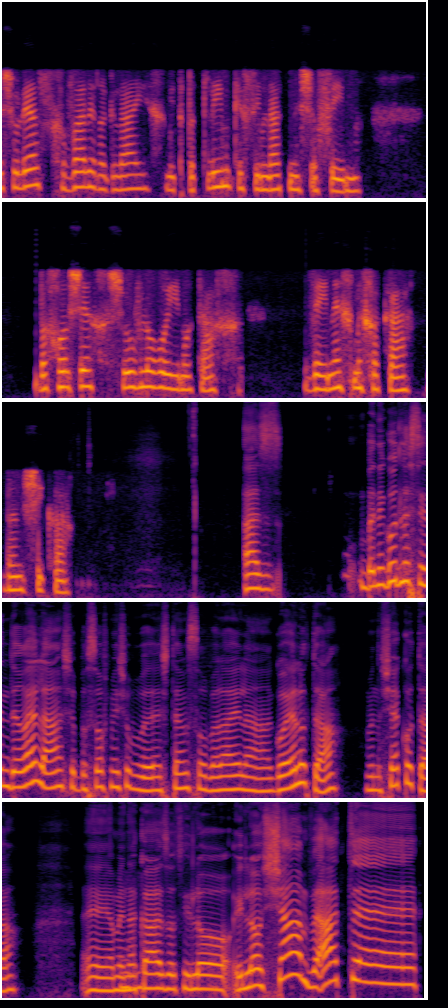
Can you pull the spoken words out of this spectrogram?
ושולי הסחבה לרגלייך מתפתלים כשמלת נשפים. בחושך שוב לא רואים אותך, ואינך מחכה לנשיקה. אז בניגוד לסינדרלה, שבסוף מישהו ב-12 בלילה גואל אותה, מנשק אותה, המנקה הזאת היא לא, היא לא שם, ואת uh,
